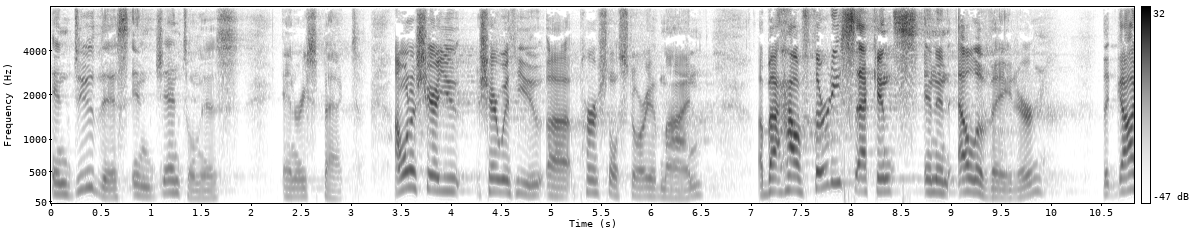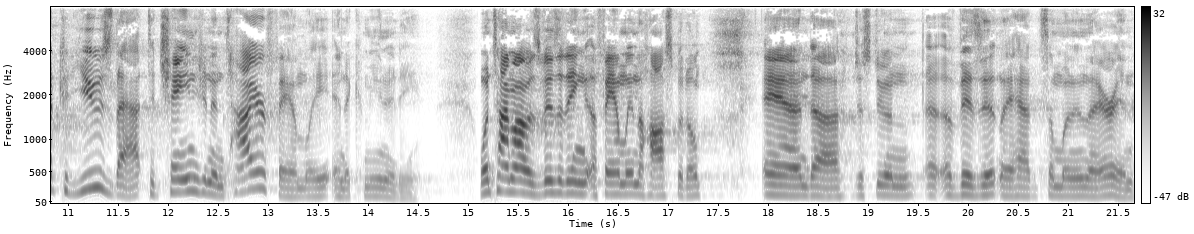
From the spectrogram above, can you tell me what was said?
and do this in gentleness and respect. I want to share, you, share with you a personal story of mine about how 30 seconds in an elevator that God could use that to change an entire family and a community. One time I was visiting a family in the hospital and uh, just doing a, a, visit. They had someone in there. And,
